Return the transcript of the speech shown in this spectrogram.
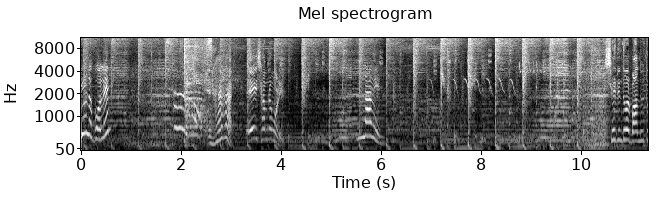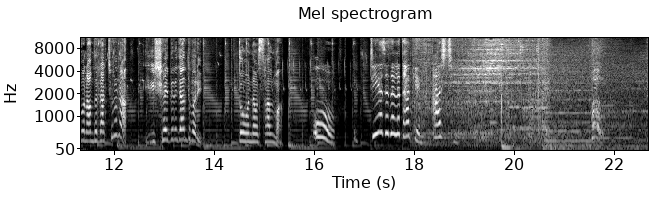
কি হলো বলেন হ্যাঁ হ্যাঁ এই সামনে মোড়ে নামেন সেদিন তোমার বান্ধবী তোমার নাম ধরে ডাকছিল না সেই দিনে জানতে পারি তোমার নাম সালমা ও ঠিক আছে তাহলে থাকেন আসছি. Ho. P.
